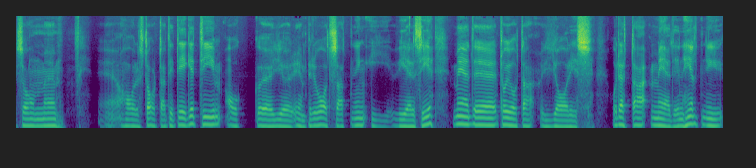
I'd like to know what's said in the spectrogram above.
som eh, eh, har startat ett eget team och eh, gör en privatsatsning i VRC med eh, Toyota Yaris. Och detta med en helt ny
